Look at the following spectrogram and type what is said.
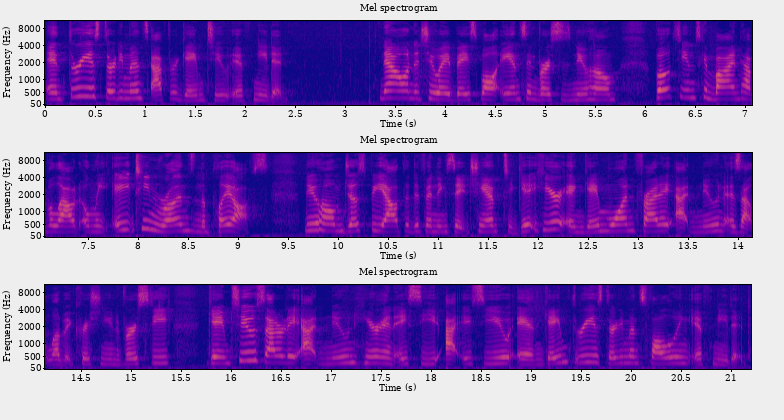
And three is 30 minutes after game two if needed. Now on to 2A baseball, Anson versus New Home. Both teams combined have allowed only 18 runs in the playoffs. New Home just beat out the defending state champ to get here, and game one Friday at noon is at Lubbock Christian University. Game two Saturday at noon here in ACU, at ACU, and game three is 30 minutes following if needed.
